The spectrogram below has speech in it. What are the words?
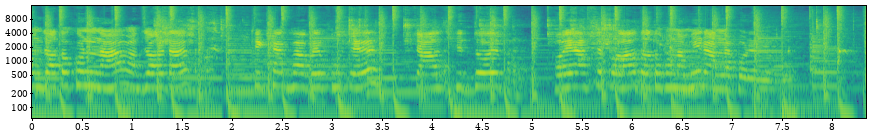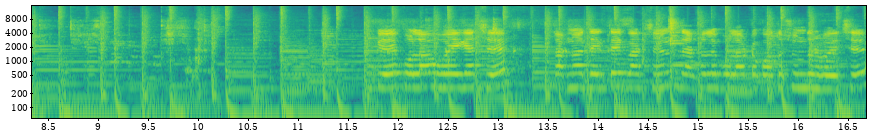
তখন যতক্ষণ না জলটা ঠিকঠাকভাবে ফুটে চাল সিদ্ধ হয়ে- আসছে পোলাও, ততক্ষণ আমি রান্না করে নেব। পোলাও হয়ে গেছে। তো আপনারা দেখতেই পাচ্ছেন যে আসলে পোলাওটা কত সুন্দর হয়েছে।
